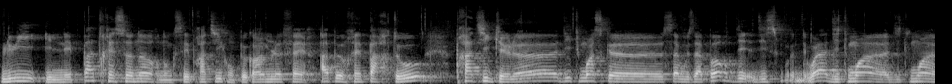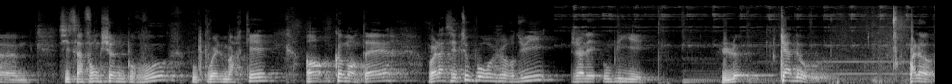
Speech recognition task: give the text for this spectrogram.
lui, il n'est pas très sonore, donc c'est pratique, on peut quand même le faire à peu près partout. Pratiquez-le, dites-moi ce que ça vous apporte, voilà, dites-moi, dites-moi euh, si ça fonctionne pour vous. Vous pouvez le marquer en commentaire. Voilà, c'est tout pour aujourd'hui. J'allais oublier le cadeau. Alors,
